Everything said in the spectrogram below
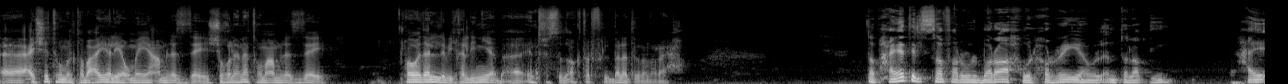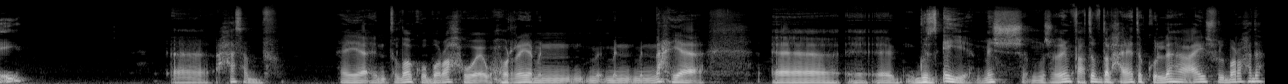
آه، عيشتهم الطبيعية اليومية عاملة إزاي شغلاناتهم عاملة إزاي. هو ده اللي بيخليني أبقى انترستد أكتر في البلد اللي أنا رايحها. طب حياة السفر والبراح والحرية والانطلاق دي حقيقية؟ آه، حسب. هي انطلاق وبراح وحرية من من من ناحية آه، آه، جزئية. مش مش هينفع تفضل حياتك كلها عايش في البراح ده.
